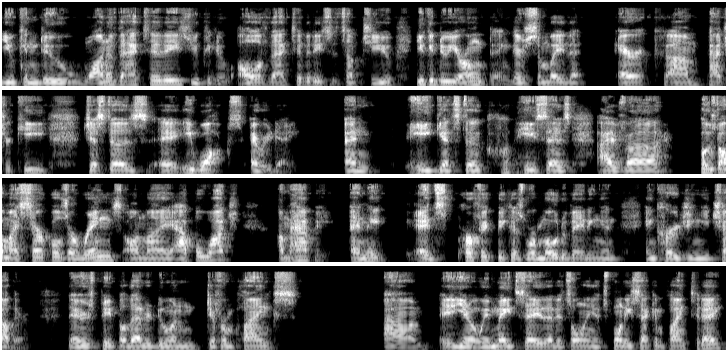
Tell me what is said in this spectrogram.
you can do one of the activities. You can do all of the activities. It's up to you. You can do your own thing. There's somebody that Eric um, Patrick, he just does, a, he walks every day and he gets to, he says, I've uh, closed all my circles or rings on my Apple Watch. I'm happy. And he, it's perfect because we're motivating and encouraging each other. There's people that are doing different planks. Um, you know, it may say that it's only a 20 second plank today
